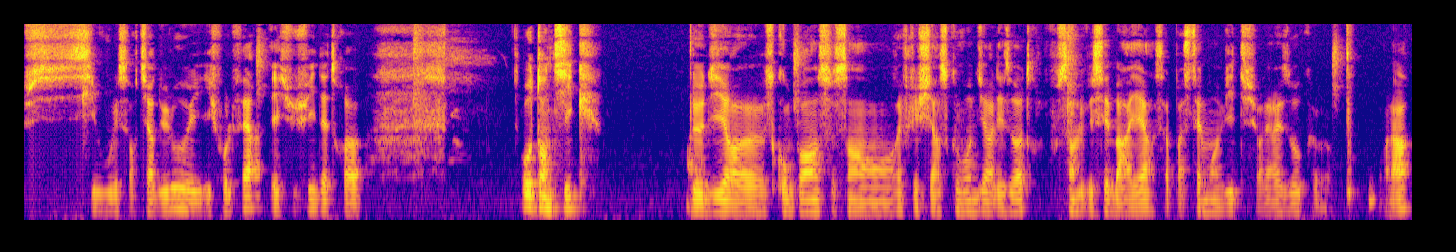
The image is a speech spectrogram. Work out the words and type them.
si vous voulez sortir du lot, il faut le faire. il suffit d'être authentique, de dire euh, ce qu'on pense sans réfléchir à ce que vont dire les autres. Il faut s'enlever ces barrières, ça passe tellement vite sur les réseaux que voilà.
